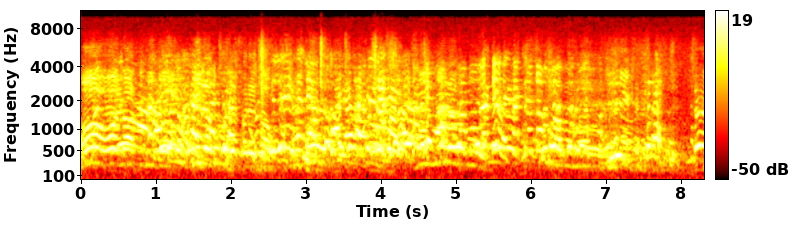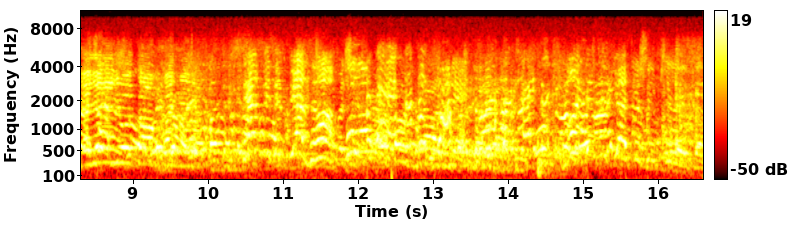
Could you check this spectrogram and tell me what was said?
О, о, на тобі до! Біля вже передав! Я, я її отдав, хай моя! 75 гапиш. 85 пиши пшениця.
